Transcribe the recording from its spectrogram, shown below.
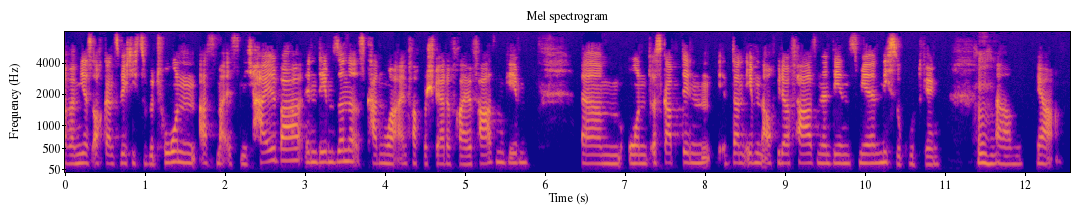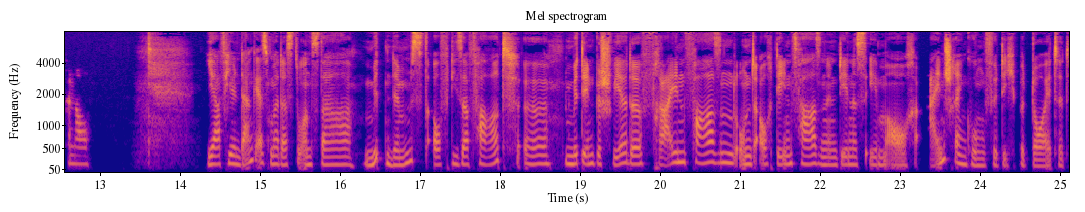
Aber mir ist auch ganz wichtig zu betonen, Asthma ist nicht heilbar in dem Sinne. Es kann nur einfach beschwerdefreie Phasen geben. Ähm, und es gab den, dann eben auch wieder Phasen, in denen es mir nicht so gut ging. Mhm. Ähm, ja, genau. Ja, vielen Dank erstmal, dass du uns da mitnimmst auf dieser Fahrt äh, mit den beschwerdefreien Phasen und auch den Phasen, in denen es eben auch Einschränkungen für dich bedeutet.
